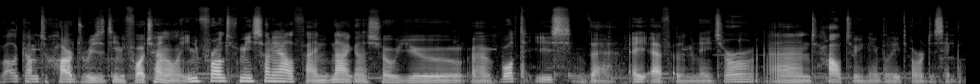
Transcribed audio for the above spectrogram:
Welcome to Hard Reset Info channel. In front of me Sony Alpha and now I'm gonna show you uh, what is the AF Illuminator and how to enable it or disable.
